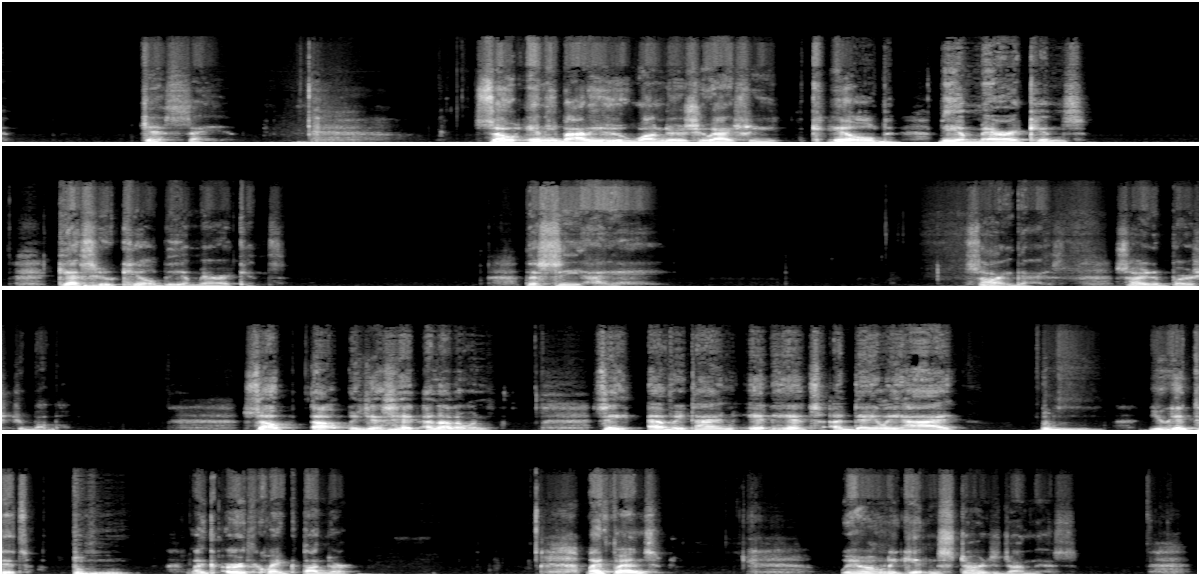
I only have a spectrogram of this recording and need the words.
Just saying. So, anybody who wonders who actually killed the Americans, guess who killed the Americans? The CIA. Sorry, guys. Sorry to burst your bubble. So, oh, we just hit another one. See, every time it hits a daily high, boom, you get this boom, like earthquake thunder. My friends, we're only getting started on this.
